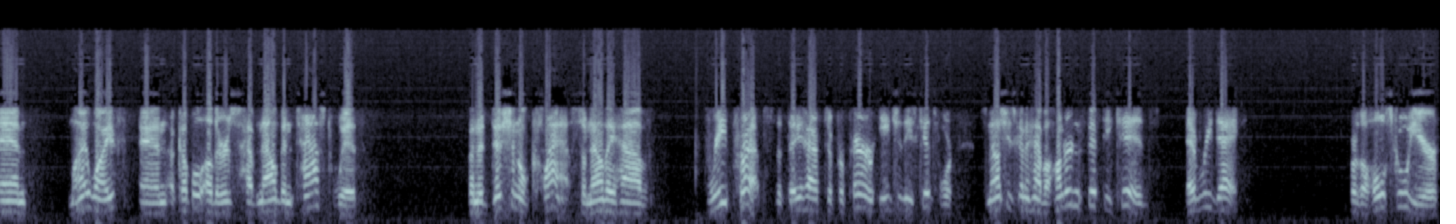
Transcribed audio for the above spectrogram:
And my wife and a couple others have now been tasked with an additional class. So now they have three preps that they have to prepare each of these kids for. So now she's going to have 150 kids every day for the whole school year,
